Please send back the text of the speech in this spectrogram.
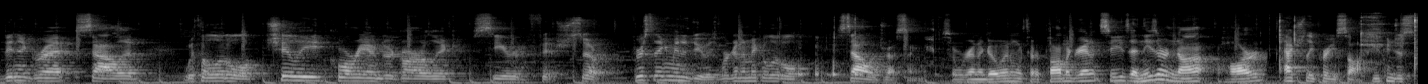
vinaigrette salad with a little chili, coriander, garlic, seared fish. So first thing I'm gonna do is we're gonna make a little salad dressing. So we're gonna go in with our pomegranate seeds and these are not hard, actually pretty soft. You can just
